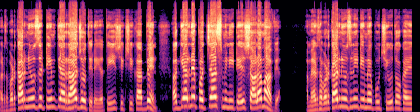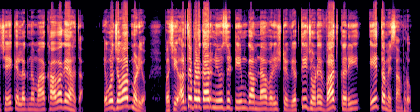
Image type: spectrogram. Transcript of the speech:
અર્થપડકાર ન્યૂઝ ટીમ ત્યાં રાહ જોતી રહી હતી. શિક્ષિકા બેન અગિયારને પચાસ મિનિટે શાળામાં આવ્યા. અમે અર્થપડકાર ન્યૂઝની ટીમે પૂછ્યું તો કહે છે કે લગ્નમાં ખાવા ગયા હતા. એવો જવાબ મળ્યો. પછી અર્થપડકાર ન્યૂઝ ટીમ ગામના વરિષ્ઠ વ્યક્તિ જોડે વાત કરી, એ તમે સાંભળો.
